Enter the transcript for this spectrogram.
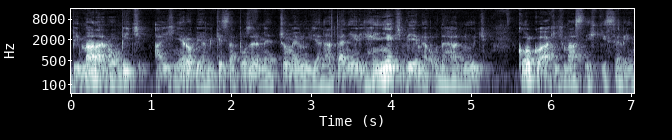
by mala robiť a ich nerobia. My keď sa pozrieme, čo majú ľudia na tanieri, hneď vieme odhadnúť, koľko akých masných kyselín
